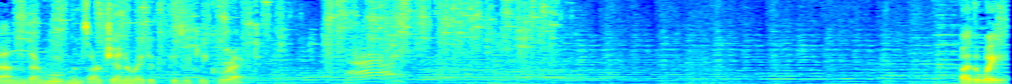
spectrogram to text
and their movements are generated physically correct. By the way,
